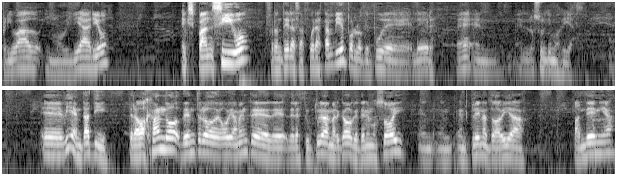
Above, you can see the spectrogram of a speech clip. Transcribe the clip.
privado inmobiliario expansivo, fronteras afueras también, por lo que pude leer eh, en, en los últimos días? Eh, bien, Tati. Trabajando dentro, de, obviamente, de, la estructura de mercado que tenemos hoy, en, en- en plena todavía pandemia.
